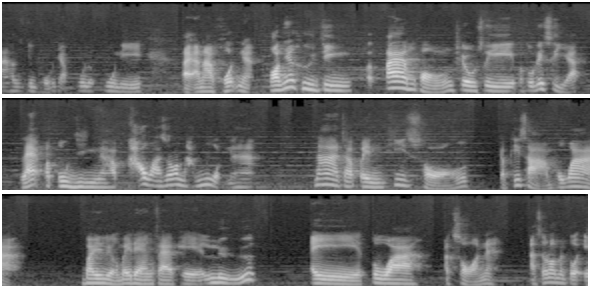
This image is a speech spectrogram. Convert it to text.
นะครับจริงผมไม่อยากพูดเรื่องคู่นี้ แต่อนาคตเนี่ยตอนนี้คือจริงแต้มของเชลซีประตูได้เสีย และประตูยิงนะครับเข้าอาร์เซนอลทั้งหมดนะฮะน่าจะเป็นที่ 2 กับที่ 3 เพราะว่าใบเหลืองใบแดงแฟร์เพย์หรือไอตัวอักษรนี่ยอาร์เซนอลเป็นตัว A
